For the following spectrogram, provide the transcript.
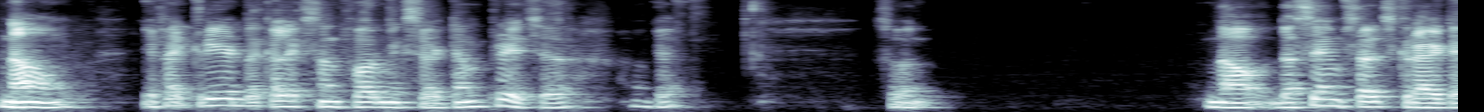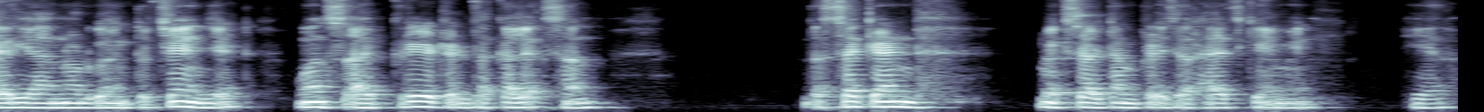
Now, if I create the collection for mixer temperature, okay, so now the same search criteria, I'm not going to change it. Once I've created the collection, the second mixer temperature has came in here.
